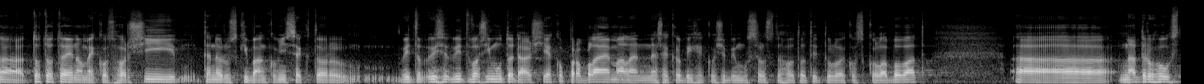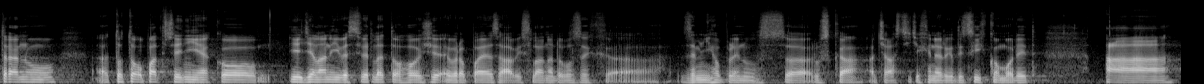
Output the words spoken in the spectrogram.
Eh, toto to jenom jako zhorší, ten ruský bankovní sektor, vytvoří mu to další jako problém, ale neřekl bych, jako, že by musel z tohoto titulu jako skolabovat. Na druhou stranu, toto opatření jako je dělaný ve světle toho, že Evropa je závislá na dovozech zemního plynu z Ruska a části těch energetických komodit a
